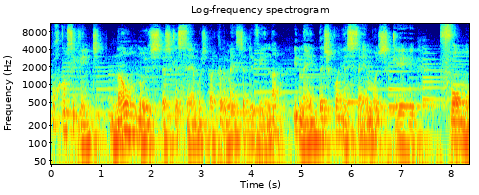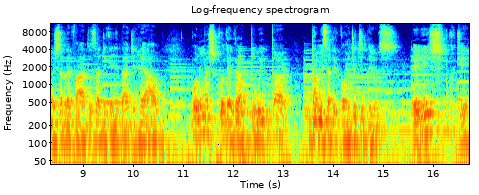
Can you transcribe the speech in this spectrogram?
Por conseguinte, não nos esquecemos da clemência divina e nem desconhecemos que fomos elevados à dignidade real por uma escolha gratuita da misericórdia de Deus. Eis porque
